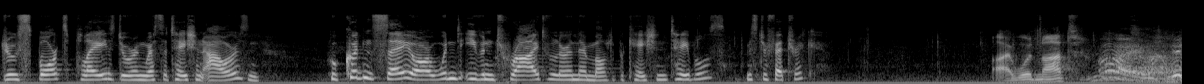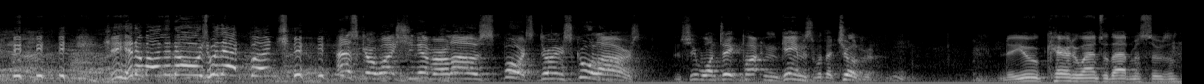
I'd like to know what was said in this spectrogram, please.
drew sports plays during recitation hours and who couldn't say or wouldn't even try to learn their multiplication tables, Mr. Fetrick? I would not. She hit him on the nose with that punch. Ask her why she never allows sports during school hours. And she won't take part in games with the children. Do you care to answer that, Miss Susan?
